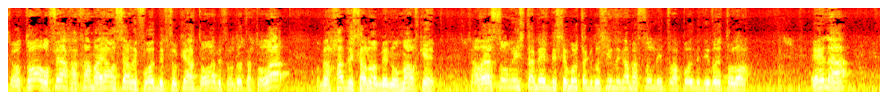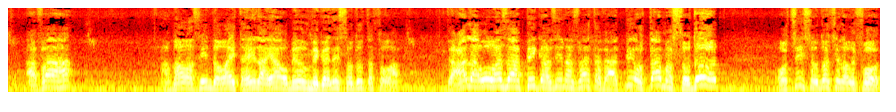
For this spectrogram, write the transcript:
שאותו הרופא החכם היה עושה רפואות בפסוקי התורה, בסודות התורה, אומר חד ושלום, מנומר כן, שהרי אסור להשתמש בשמות הקדושים וגם אסור להתרפות בדברי תורה. אלא, אבל, אמר רזין דאורייתא, אלא היה אומר ומגלה סודות התורה, ועל האור עזה הפיק רזין עזבתא, ועל פי אותם הסודות, הוציא סודות של הרפואות.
